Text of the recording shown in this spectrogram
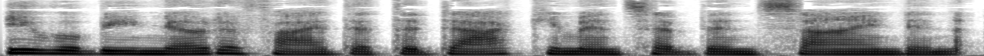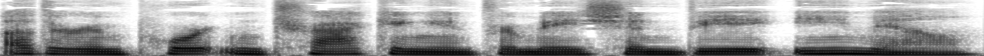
You will be notified that the documents have been signed and other important tracking information via email.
